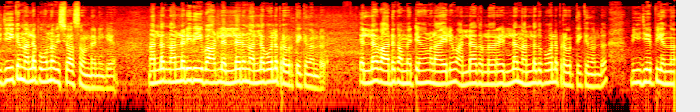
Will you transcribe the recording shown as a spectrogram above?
വിജയിക്കാൻ നല്ല പൂർണ വിശ്വാസമുണ്ട് എനിക്ക്. നല്ല നല്ല രീതിയിൽ ഈ വാർഡിൽ എല്ലാവരും നല്ലപോലെ പ്രവർത്തിക്കുന്നുണ്ട്. എല്ലാ വാർഡ് കമ്മിറ്റി അംഗങ്ങളായാലും അല്ലാതുള്ളവരെ എല്ലാം നല്ലതുപോലെ പ്രവർത്തിക്കുന്നുണ്ട്. ബി ജെ പി എന്ന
